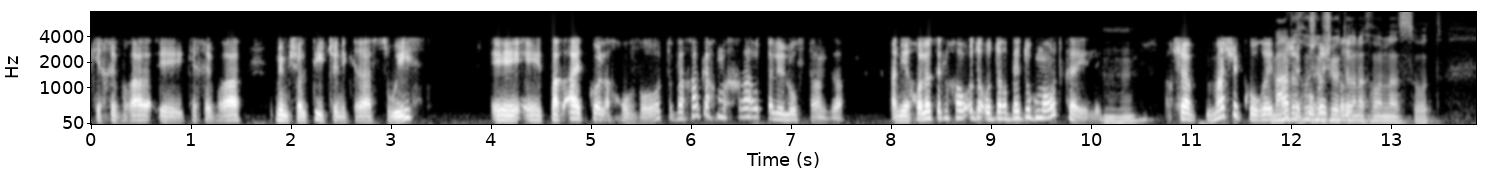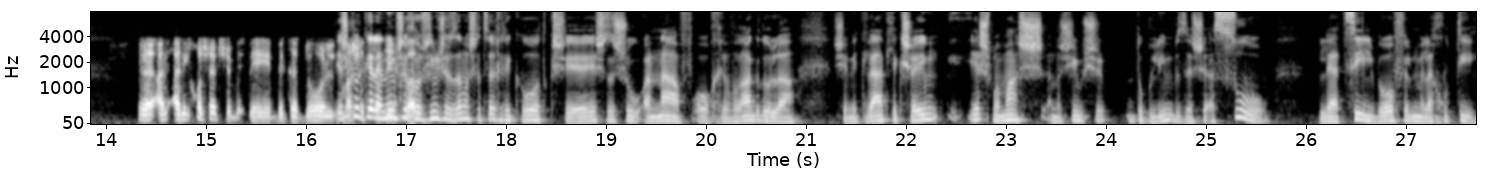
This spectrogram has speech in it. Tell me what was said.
כחברה, אה, כחברה ממשלתית שנקראה סוויס, אה, אה, פרעה את כל החובות, ואחר כך מכרה אותה ללופטנזה. אני יכול לתת לך עוד, עוד הרבה דוגמאות כאלה. Mm-hmm. עכשיו, מה שקורה... מה, מה אתה חושב שיותר. נכון לעשות? אני, אני חושב שבגדול... יש כלכלנים שחושבים שזה מה שצריך לקרות כשיש איזשהו ענף או חברה גדולה שנקלעת לקשיים. יש ממש אנשים שדוגלים בזה שאסור להציל באופן מלאכותי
